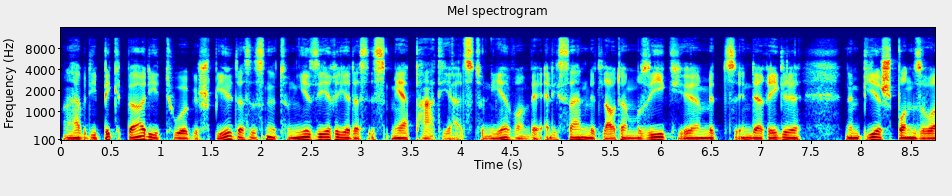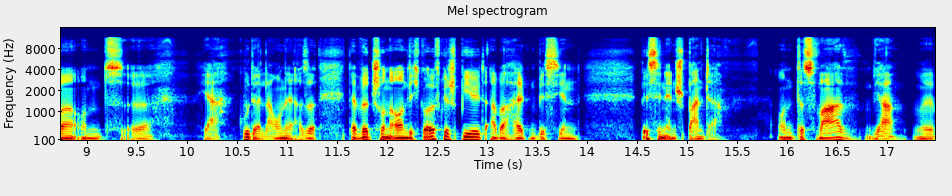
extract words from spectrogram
und habe die Big Birdie Tour gespielt. Das ist eine Turnierserie, das ist mehr Party als Turnier, wollen wir ehrlich sein, mit lauter Musik, äh, mit in der Regel einem Biersponsor und äh, ja, guter Laune. Also da wird schon ordentlich Golf gespielt, aber halt ein bisschen, bisschen entspannter. Und das war, ja, äh,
